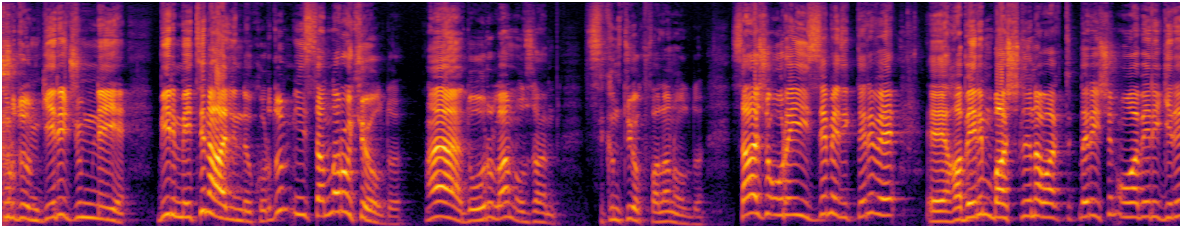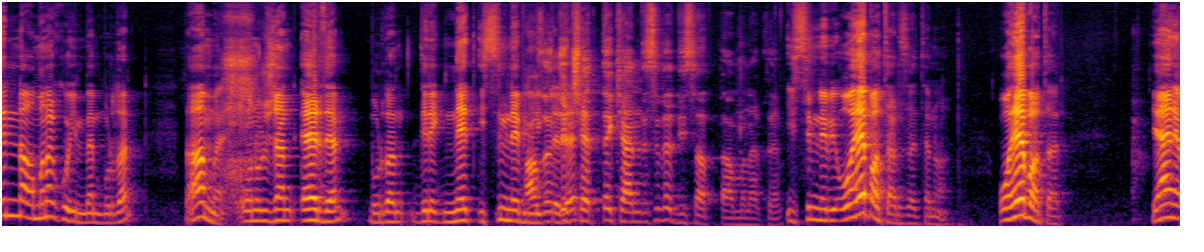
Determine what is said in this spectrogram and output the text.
kurduğum geri cümleyi bir metin halinde kurdum. İnsanlar okey oldu. Ha doğru lan o zaman sıkıntı yok falan oldu. Sadece orayı izlemedikleri ve e, haberin başlığına baktıkları için o haberi girenin amına koyayım ben buradan. Tamam mı? Onurcan Erdem. Buradan direkt net isimle Az birlikte önce de. chatte kendisi de diss attı amına koyayım. isimle bir o hep atar zaten o. O hep atar. Yani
